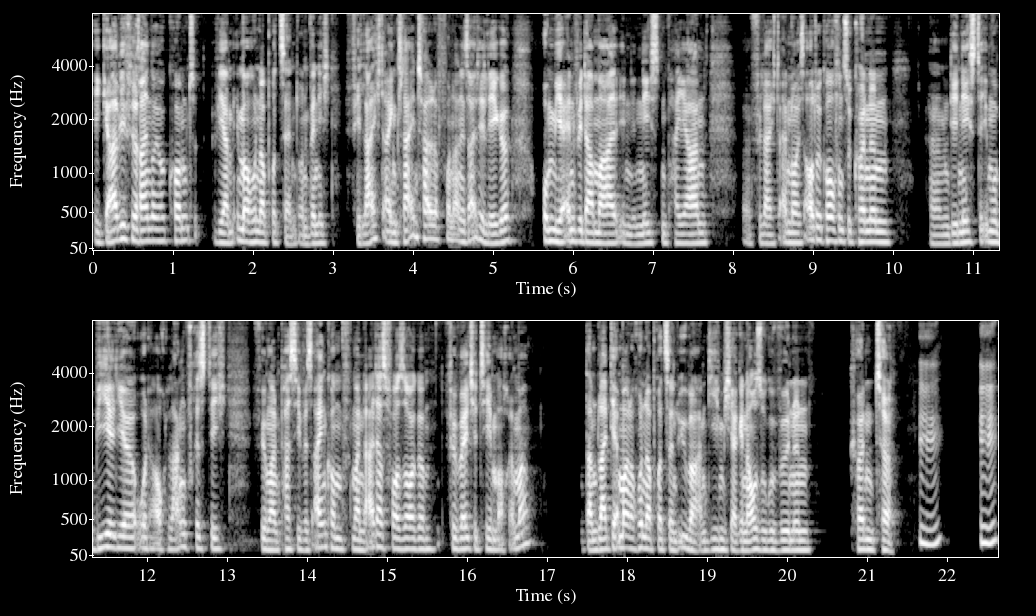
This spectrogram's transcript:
egal wie viel reinkommt, wir haben immer 100 Prozent. Und wenn ich vielleicht einen kleinen Teil davon an die Seite lege, um mir entweder mal in den nächsten paar Jahren äh, vielleicht ein neues Auto kaufen zu können, ähm, die nächste Immobilie oder auch langfristig für mein passives Einkommen, für meine Altersvorsorge, für welche Themen auch immer, dann bleibt ja immer noch 100 Prozent über, an die ich mich ja genauso gewöhnen könnte. Mhm. Mhm.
